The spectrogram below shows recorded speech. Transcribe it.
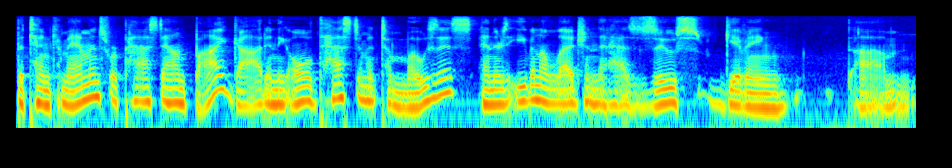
The Ten Commandments were passed down by God in the Old Testament to Moses, and there's even a legend that has Zeus giving um,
